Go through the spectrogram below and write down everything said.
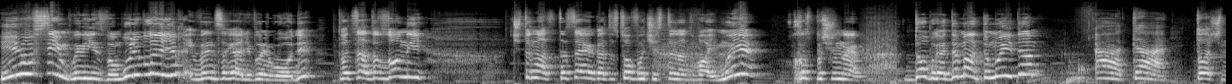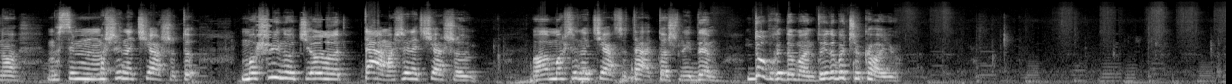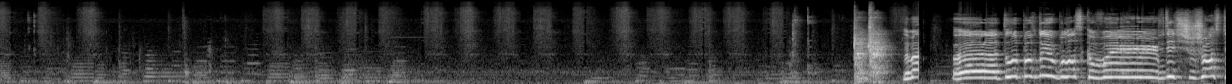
І всім привіт, з вами Воліплеєр, і ви на серіалі Плейводи, 20 сезон і 14 серія катастрофа частина 2. І ми розпочнемо. Добре, Деманто, ми йдемо. А, та, точно. Машина чашу, то. Машину ч... е, Та, машина чашу. А, машина часу, та, точно йдемо. Добре, Деманто, я тебе чекаю. Ласка, в 2006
